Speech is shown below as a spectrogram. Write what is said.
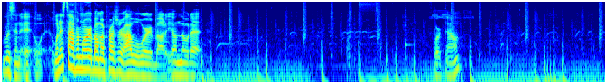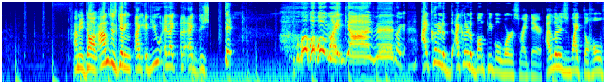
Listen, eh, it, when it's time for me to worry about my pressure, I will worry about it. Y'all know that. Work down. I mean, dog, I'm just getting like if you like like the shit. Oh my god, man! Like I couldn't have I couldn't have bumped people worse right there. I literally just wiped the whole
